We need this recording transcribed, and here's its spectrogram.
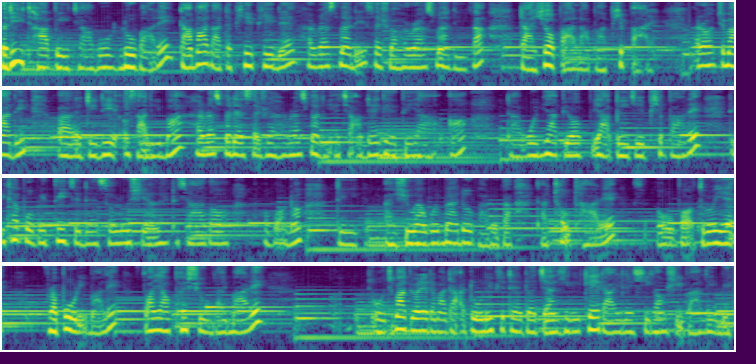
တတိထားပေးကြဖို့လိုပါတယ်ဒါမှသာတဖြည်းဖြည်းနဲ့ harassment တွေ sexual harassment တွေကဒါလျော့ပါလာမှာဖြစ်ပါတယ်အဲ့တော့ကျမဒီအဲဒီနေ့ဥစ္စာလေးမှာ harassment နဲ့ sexual harassment တွေအကြောင်းအနေနဲ့သိရအောင်ဒါဝင်ပြပြောပြပေးခြင်းဖြစ်ပါတယ်ဒီထက်ပိုပြီးသိကျင်တယ်ဆိုလို့ရှိရင်လည်းတခြားသောဟိုပေါ့နော်ဒီ UN Women တို့ဘာတို့ကဒါထုတ်ထားတယ်ဟိုပေါ့သူတို့ရဲ့ report တွေမှာလည်းသွားရောက်ဖတ်ရှုနိုင်ပါတယ် ဟိုကျွန်မပြောတဲ့တမှာဒါအတူလေးဖြစ်တဲ့အတွက်ကြံစီခဲ့တာကြီးလည်းရှိကောင်းရှိပါလိမ့်မယ်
